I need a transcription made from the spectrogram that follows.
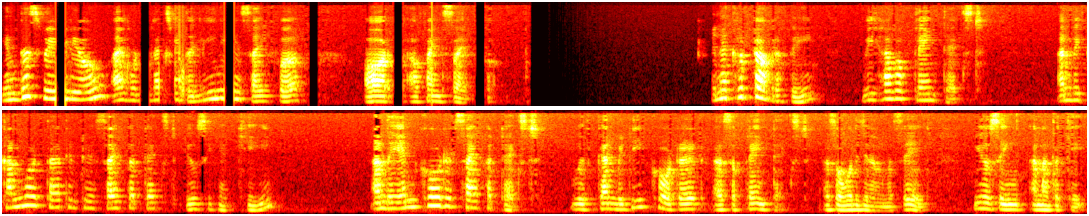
In this video, I would explain the linear cipher or affine cipher. In a cryptography, we have a plain text and we convert that into a ciphertext using a key and the encoded ciphertext with, can be decoded as a plain text as original message using another key.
